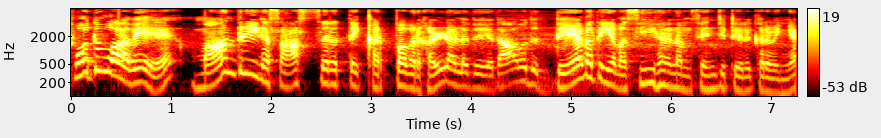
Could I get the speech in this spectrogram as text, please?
பொதுவாகவே மாந்திரீக சாஸ்திரத்தை கற்பவர்கள் அல்லது ஏதாவது தேவதையை வசீகரணம் செஞ்சுட்டு இருக்கிறவங்க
